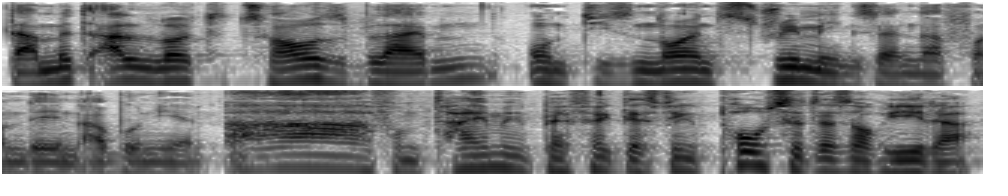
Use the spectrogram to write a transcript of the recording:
damit alle Leute zu Hause bleiben und diesen neuen Streaming-Sender von denen abonnieren. Ah, vom Timing perfekt. Deswegen postet das auch jeder.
